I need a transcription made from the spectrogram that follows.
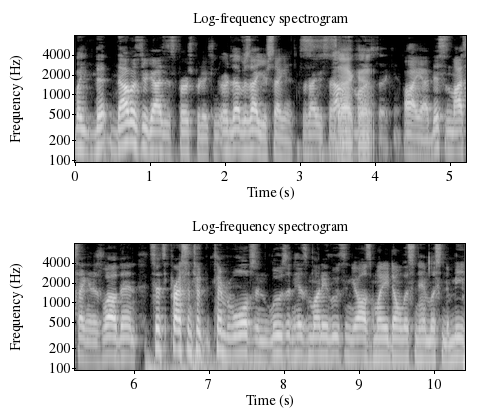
but that, that was your guys' first prediction, or that was that your second? Was that your second? That was my Second. second. Oh yeah, this is my second as well. Then since Preston took the Timberwolves and losing his money, losing y'all's money, don't listen to him, listen to me.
